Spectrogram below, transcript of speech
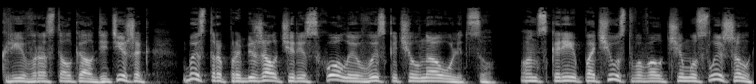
Крив растолкал детишек, быстро пробежал через холл и выскочил на улицу. Он скорее почувствовал, чем услышал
